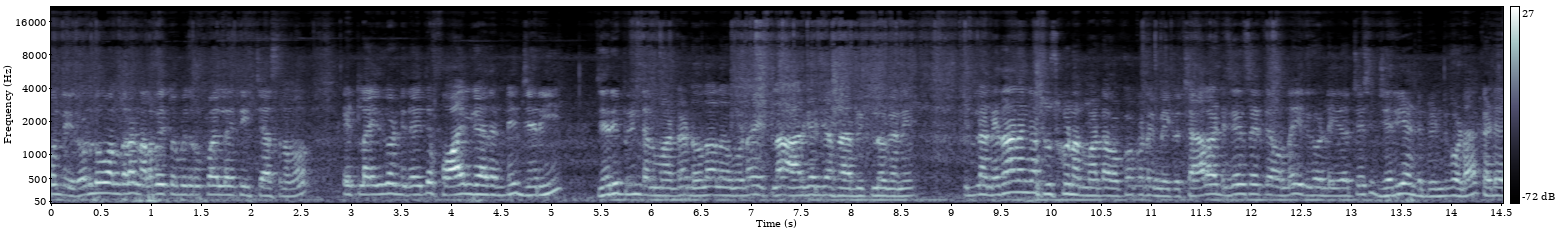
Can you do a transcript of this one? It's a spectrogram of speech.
ఓన్లీ రెండు వందల నలభై తొమ్మిది రూపాయలు అయితే ఇచ్చేస్తున్నాము. ఇట్లా ఇదిగోండి ఇదైతే ఫాయిల్ కాదండి జరీ జరీ ప్రింట్ అనమాట డోలాలో కూడా ఇట్లా ఆర్గానికా ఫ్యాబ్రిక్లో కానీ ఇట్లా నిదానంగా చూసుకోండి అనమాట ఒక్కొక్కటి మీకు చాలా డిజైన్స్ అయితే ఉన్నాయి. ఇదిగోండి ఇది వచ్చేసి జెరీ అండి ప్రింట్ కూడా. కడే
